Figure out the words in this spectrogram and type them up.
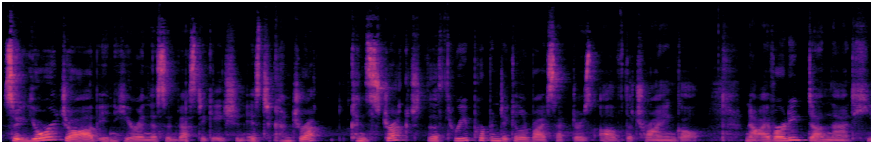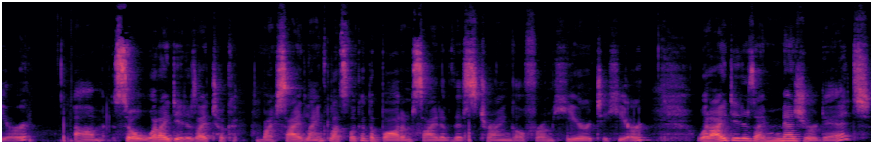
So your job in here in this investigation is to construct construct the three perpendicular bisectors of the triangle. Now I've already done that here. Um, so what I did is I took my side length. Let's look at the bottom side of this triangle from here to here. What I did is I measured it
